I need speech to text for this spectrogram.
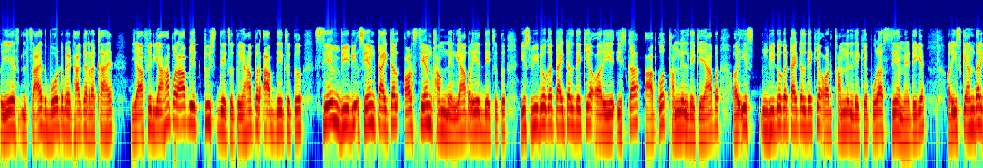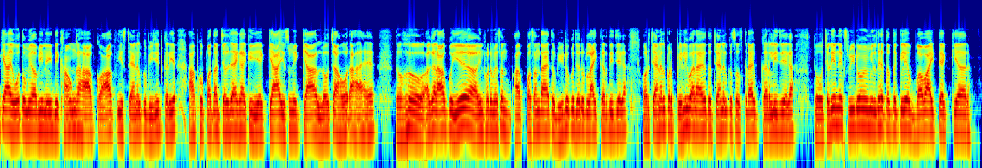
तो ये शायद बोट बैठा कर रखा है। या फिर यहाँ पर आप एक ट्विस्ट देख सकते हो, यहाँ पर आप देख सकते हो सेम वीडियो सेम टाइटल और सेम थंबनेल यहाँ पर ये देख सकते हो, इस वीडियो का टाइटल देखिए और ये, इसका आपको थंबनेल देखिए, यहाँ पर और इस वीडियो का टाइटल देखिए और थंबनेल देखिए, पूरा सेम है, ठीक है? और इसके अंदर क्या है वो तो मैं अभी नहीं दिखाऊँगा, आपको, आप इस चैनल को विज़िट करिए, आपको पता चल जाएगा कि ये क्या, इसमें क्या लोचा हो रहा है। तो अगर आपको ये इन्फॉर्मेशन पसंद आए तो वीडियो को ज़रूर लाइक कर दीजिएगा और चैनल पर पहली बार आए हो तो चैनल को सब्सक्राइब कर लीजिएगा। तो चलिए नेक्स्ट वीडियो में मिलते हैं, तब तक के लिए बाय टेक केयर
